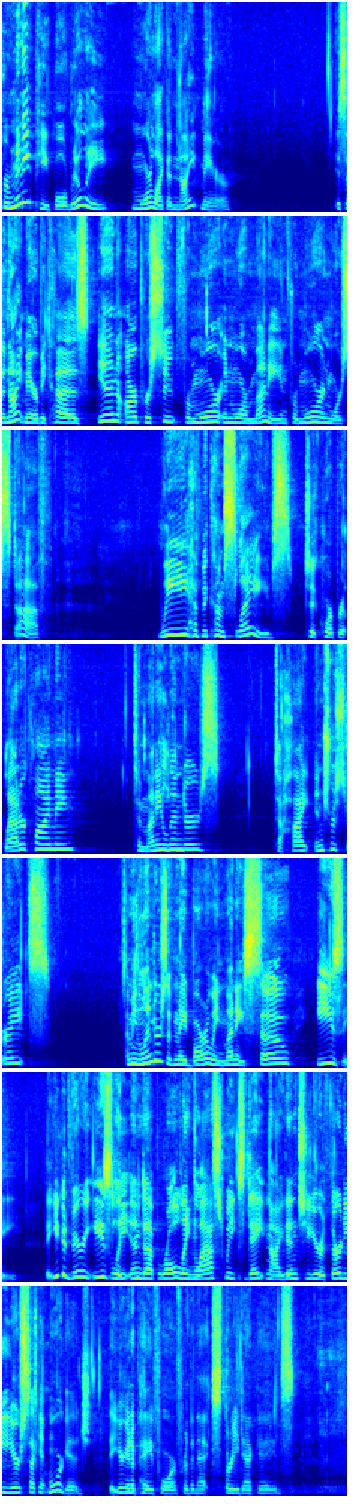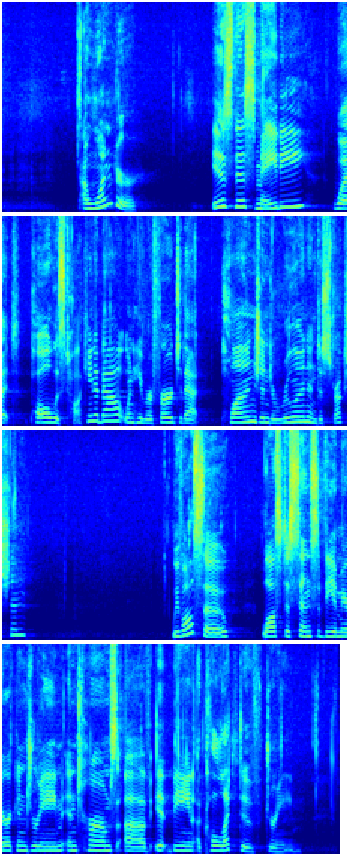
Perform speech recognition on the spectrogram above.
for many people, really more like a nightmare. It's a nightmare because in our pursuit for more and more money and for more and more stuff, we have become slaves to corporate ladder climbing, to money lenders, to high interest rates, I mean, lenders have made borrowing money so easy that you could very easily end up rolling last week's date night into your 30 year second mortgage that you're going to pay for for the next three decades. I wonder is this maybe what Paul was talking about when he referred to that plunge into ruin and destruction? We've also lost a sense of the American dream in terms of it being a collective dream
